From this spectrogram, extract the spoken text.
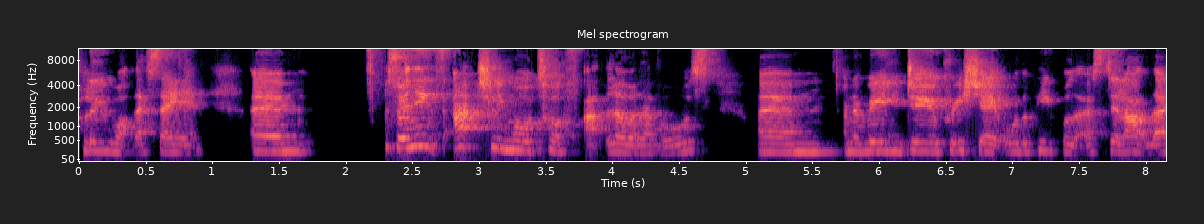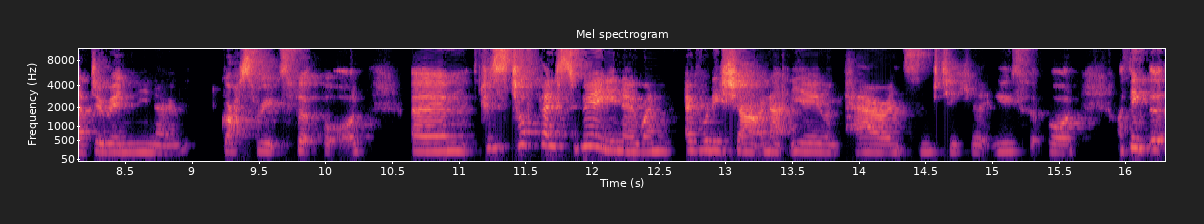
clue what they're saying. Um, so I think it's actually more tough at lower levels. Um, and I really do appreciate all the people that are still out there doing, you know, grassroots football because um, it's a tough place to be you know when everybody's shouting at you and parents in particular at youth football. I think that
